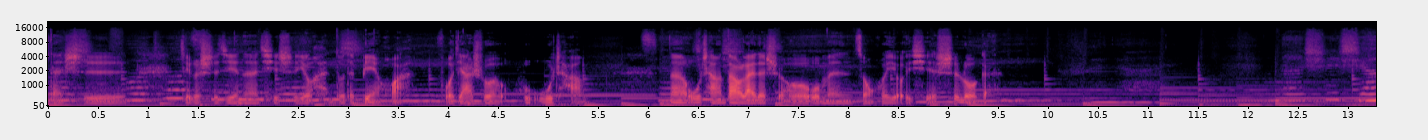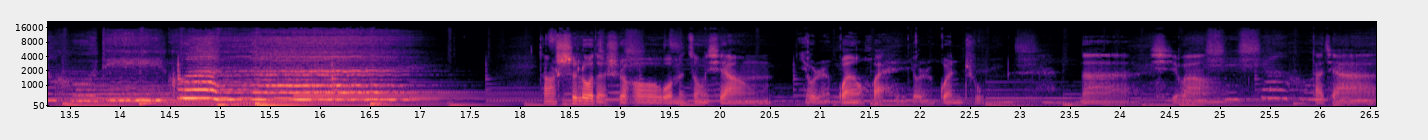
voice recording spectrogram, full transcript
但是，这个世界呢，其实有很多的变化。佛家说无无常，那无常到来的时候，我们总会有一些失落感。当失落的时候，我们总想。有人关怀，有人关注，那希望大家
